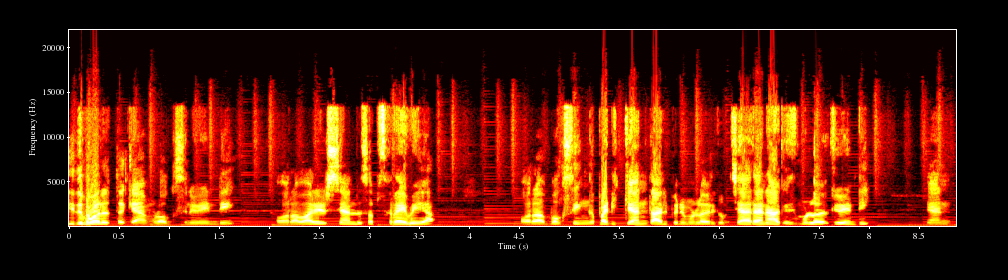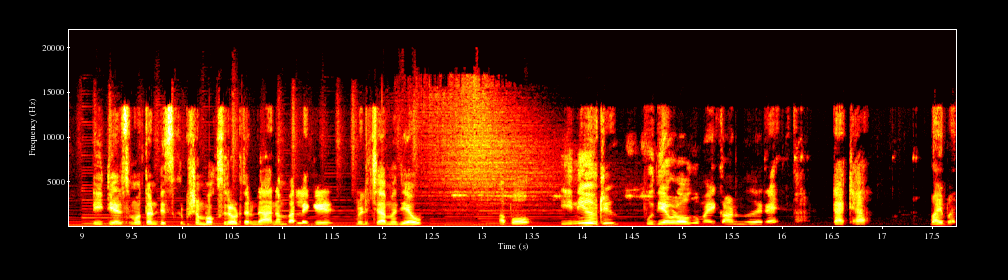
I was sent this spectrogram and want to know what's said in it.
ഇതുപോലത്തെ ക്യാമ്പ് വ്ളോഗ്സിന് വേണ്ടി ഓറ വാരിയേഴ്സ് ചാനൽ സബ്സ്ക്രൈബ് ചെയ്യുക. ഓറ ബോക്സിംഗ് പഠിക്കാൻ താല്പര്യമുള്ളവർക്കും ചേരാൻ ആഗ്രഹമുള്ളവർക്ക് വേണ്ടി ഞാൻ ഡീറ്റെയിൽസ് മൊത്തം ഡിസ്ക്രിപ്ഷൻ ബോക്സിൽ കൊടുത്തിട്ടുണ്ട്. ആ നമ്പറിലേക്ക് വിളിച്ചാൽ മതിയാവും. അപ്പോൾ ഇനിയൊരു പുതിയ വ്ളോഗുമായി കാണുന്നതുവരെ ടാറ്റ. ബൈ ബൈ.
